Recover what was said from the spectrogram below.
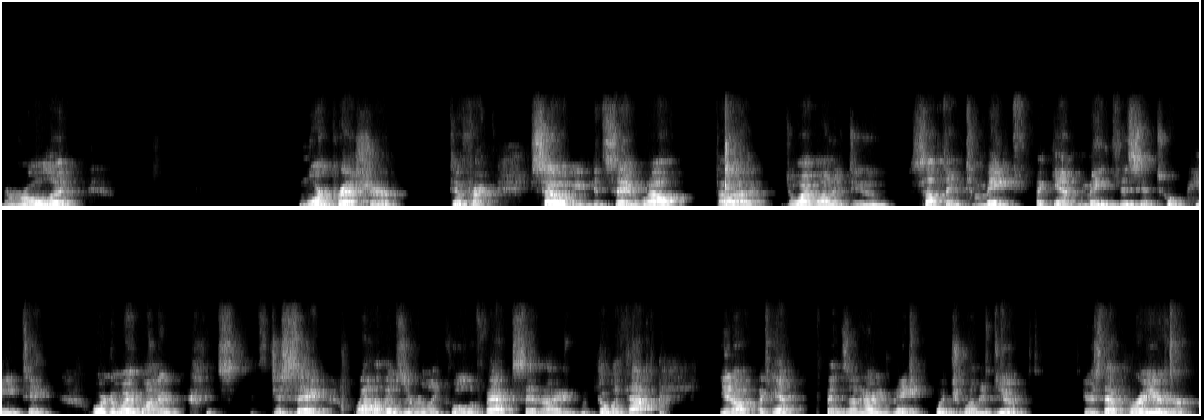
Roll it. More pressure, different. So you could say, well, uh, do I want to do something to make, again, make this into a painting? Or do I want to just say, wow, those are really cool effects and I would go with that? You know, again, depends on how you paint, what you want to do. Here's that brayer.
